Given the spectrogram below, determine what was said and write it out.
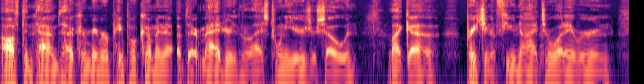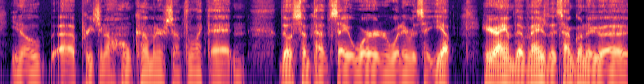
oftentimes I can remember people coming up there at Madrid in the last 20 years or so and like uh, preaching a few nights or whatever and, you know, uh, preaching a homecoming or something like that. And they'll sometimes say a word or whatever, say, "Yep, here I am, the evangelist. I'm going to, uh,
